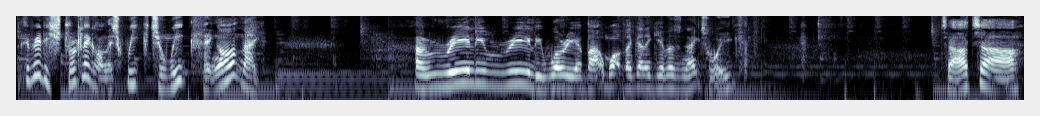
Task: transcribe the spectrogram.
they're really struggling on this week to week thing, aren't they? I really, really worry about what they're going to give us next week. Ta ta.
